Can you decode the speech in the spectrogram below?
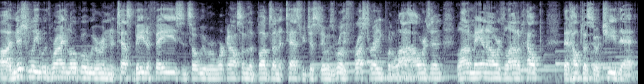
Uh, initially with Ride Local, we were in the test beta phase, and so we were working out some of the bugs on the test. We just it was really frustrating. Put a lot of hours in, a lot of man hours, a lot of help that helped us to achieve that.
